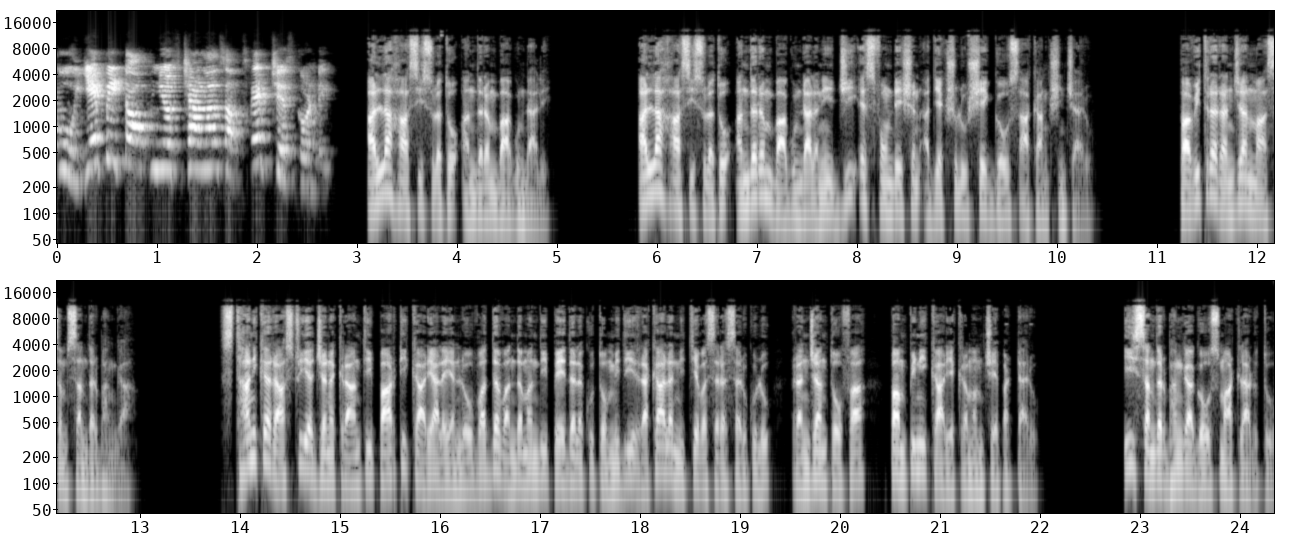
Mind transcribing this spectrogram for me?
కొరకు AP top news channel subscribe చేసుకోండి. అల్లాహ్ అందరం బాగుండాలి. అల్లాహ్ అందరం బాగుండాలని జీఎస్ ఫౌండేషన్ అధ్యక్షులు షేక్ గౌస్ ఆకాంక్షించారు. పవిత్ర రంజాన్ మాసం సందర్భంగా. స్థానిక రాష్ట్రీయ జనక్రాంతి పార్టీ కార్యాలయంలో వద్ద వంద మంది పేదలకు తొమ్మిది రకాల నిత్యవసర సరుకులు రంజాన్ తోఫా పంపిణీ కార్యక్రమం చేపట్టారు. ఈ సందర్భంగా గౌస్ మాట్లాడుతూ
